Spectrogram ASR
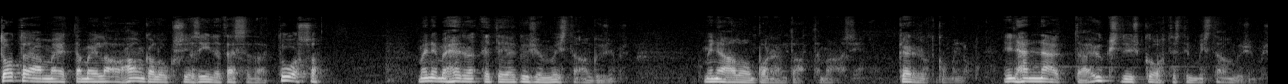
Toteamme, että meillä on hankaluuksia siinä, tässä tai tuossa. Menemme Herran eteen ja kysymme, mistä on kysymys. Minä haluan parantaa tämä asia. Kerrotko minulle? Niin hän näyttää yksityiskohtaisesti, mistä on kysymys.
